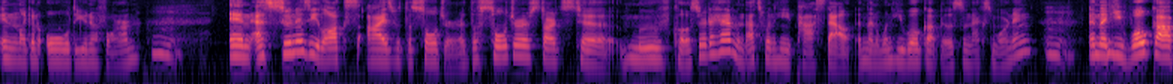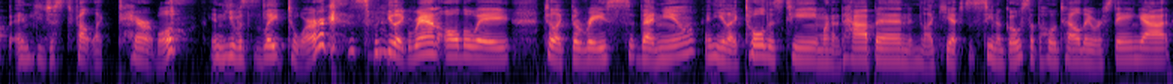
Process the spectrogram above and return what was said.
in like an old uniform hmm. And as soon as he locks eyes with the soldier the soldier starts to move closer to him and that's when he passed out. And then when he woke up it was the next morning. Mm. And then he woke up and he just felt like terrible. And he was late to work. So he like ran all the way to like the race venue and he like told his team what had happened and like he had seen a ghost at the hotel they were staying at.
